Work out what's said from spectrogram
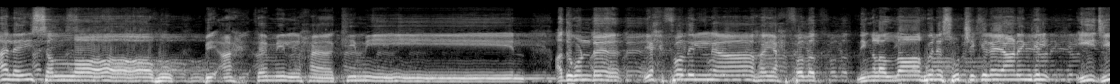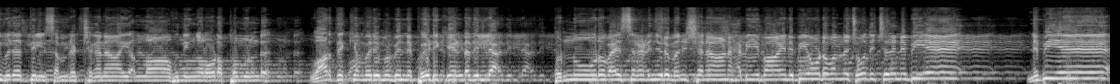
അലൈസല്ലാഹു ബി അഹ്കമിൽ ഹാക്കിമീൻ. അതുകൊണ്ട് നിങ്ങൾ അള്ളാഹുവിനെ സൂക്ഷിക്കുകയാണെങ്കിൽ ഈ ജീവിതത്തിൽ സംരക്ഷകനായ അള്ളാഹു നിങ്ങളോടൊപ്പമുണ്ട്. വാർദ്ധക്യം വരുമ്പോ പിന്നെ പേടിക്കേണ്ടതില്ല. തൊണ്ണൂറ് വയസ്സ് കഴിഞ്ഞൊരു മനുഷ്യനാണ് ഹബീബായ നബിയോട് വന്ന് ചോദിച്ചത് നബിയേ നബിയേ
